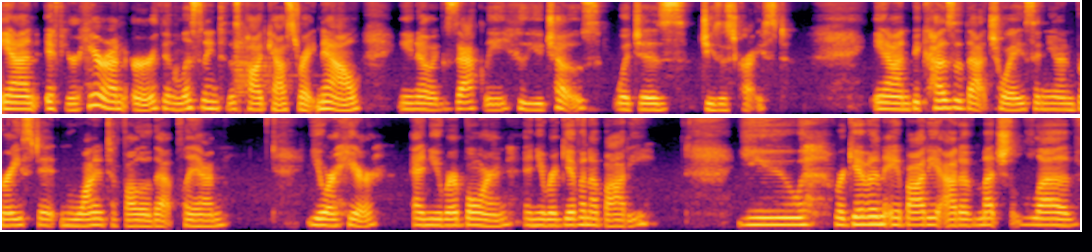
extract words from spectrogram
And if you're here on earth and listening to this podcast right now, you know exactly who you chose, which is Jesus Christ. And because of that choice, and you embraced it and wanted to follow that plan, you are here and you were born and you were given a body. You were given a body out of much love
